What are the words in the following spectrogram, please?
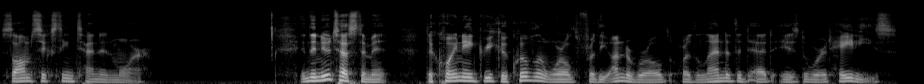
Psalm 16:10 and more. In the New Testament, the Koine Greek equivalent word for the underworld or the land of the dead is the word Hades.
